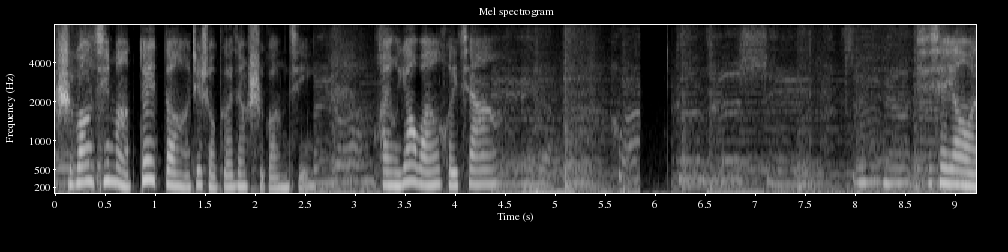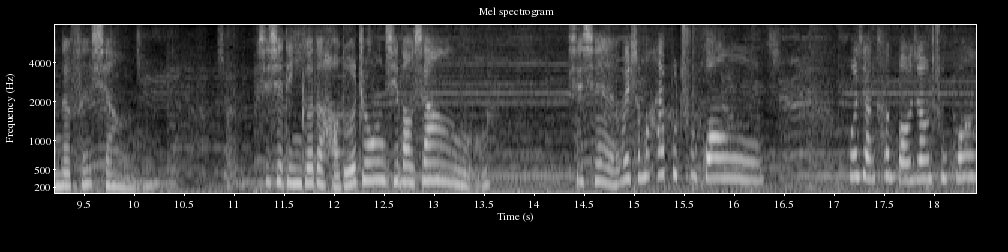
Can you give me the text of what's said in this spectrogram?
时光机嘛，对的，这首歌叫《时光机》。欢迎药丸回家。谢谢药丸的分享，谢谢丁哥的好多终极宝箱，谢谢。为什么还不出光？我想看宝箱出光。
